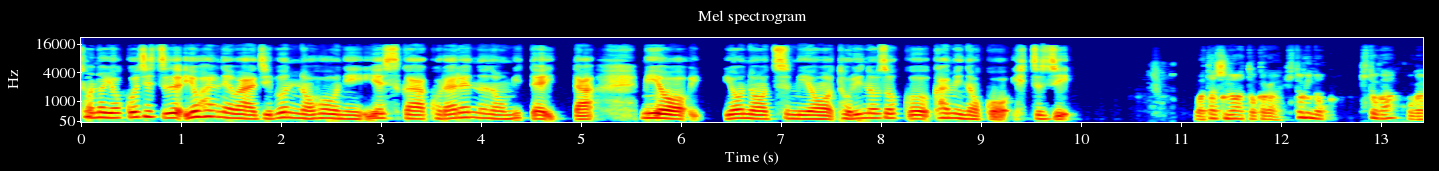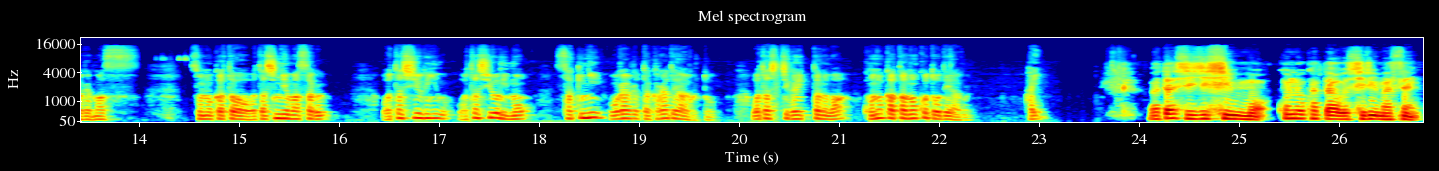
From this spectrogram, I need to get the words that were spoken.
その翌日、ヨハネは自分の方にイエスが来られるのを見て言った。見よ、世の罪を取り除く神の子、羊。私の後から一人の人がおられます。その方は私に勝る。私より私よりも先におられたからであると。私が言ったのはこの方のことである。はい。私自身もこの方を知りません。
